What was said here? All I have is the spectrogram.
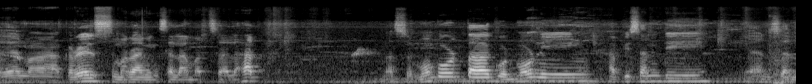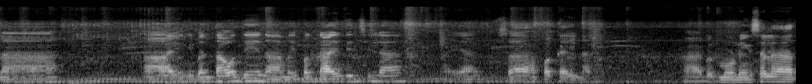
Ayan mga karels, maraming salamat sa lahat. Na sumuporta, good morning, happy Sunday. Ayan, sana ah, yung ibang tao din, ah, may pagkain din sila. Ayan, sa pagkainan. Ah, good morning sa lahat.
